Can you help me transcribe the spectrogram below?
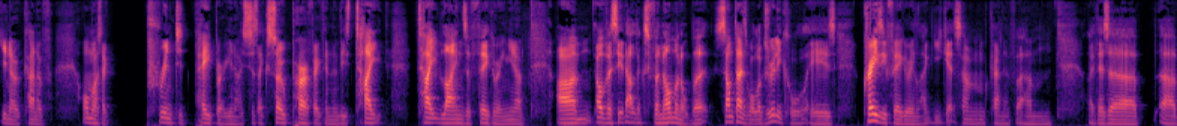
you know, kind of almost like printed paper. You know, it's just like so perfect, and then these tight, tight lines of figuring. You know, um, obviously that looks phenomenal, but sometimes what looks really cool is crazy figuring. Like you get some kind of um, like there's a, a,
